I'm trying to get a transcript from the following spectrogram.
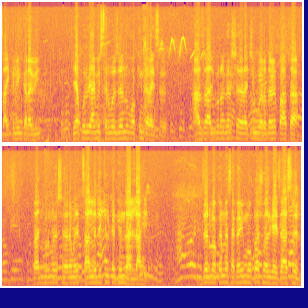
सायकलिंग करावी. यापूर्वी आम्ही सर्वजण वॉकिंग करायचं. आज राजगुरुनगर शहराची वर्दळ पाहता राजगुरुनगर शहरामध्ये चालणं देखील कठीण झालेलं आहे. जर लोकांना सकाळी मोकळा श्वास घ्यायचा असेल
